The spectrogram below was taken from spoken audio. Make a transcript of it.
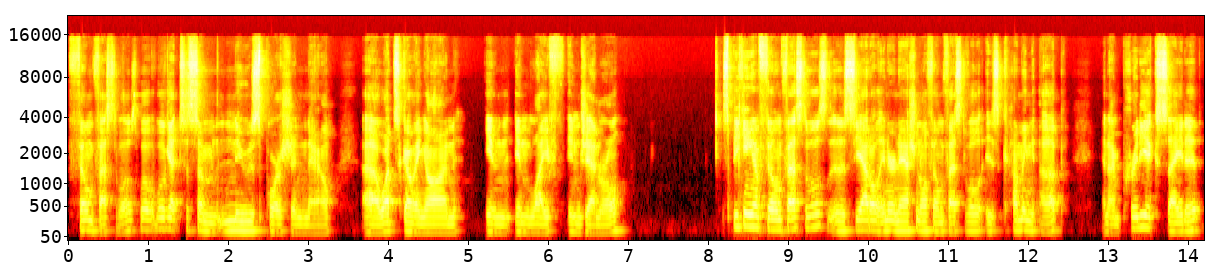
film festivals, we'll, we'll get to some news portion now. Uh, what's going on in in life in general. Speaking of film festivals, the Seattle International Film Festival is coming up, and I'm pretty excited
